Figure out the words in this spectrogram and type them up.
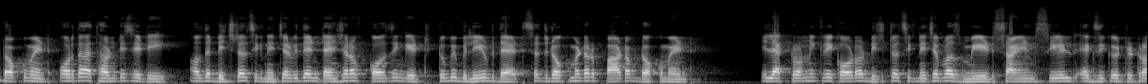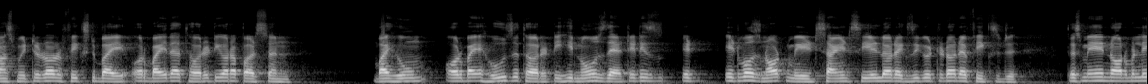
document or the authenticity of the digital signature with the intention of causing it to be believed that such document or part of document electronic record or digital signature was made signed sealed executed transmitted or fixed by or by the authority or a person by whom or by whose authority he knows that it is it it was not made signed sealed or executed or affixed तो इसमें नॉर्मली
